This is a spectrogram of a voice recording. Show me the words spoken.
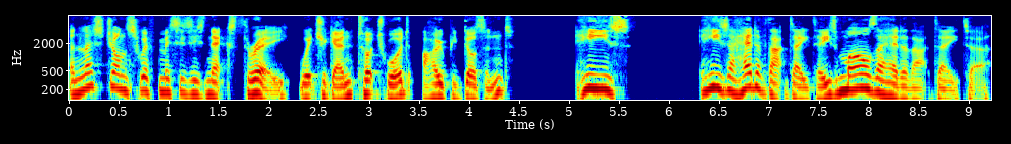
unless John Swift misses his next three, which again, touch wood, I hope he doesn't. He's he's ahead of that data. He's miles ahead of that data.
